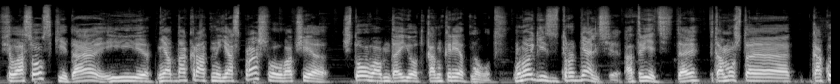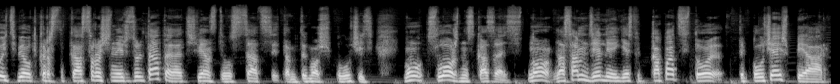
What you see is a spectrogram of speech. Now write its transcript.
философский, да, и неоднократно я спрашивал вообще, что вам дает конкретно вот. Многие затруднялись ответить, да, потому что какой тебе вот краткосрочный результат от членства в ассоциации там ты можешь получить, ну, сложно сказать. Но на самом деле, если копаться, то ты получаешь пиар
